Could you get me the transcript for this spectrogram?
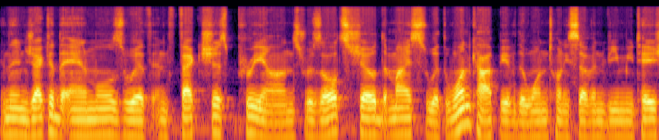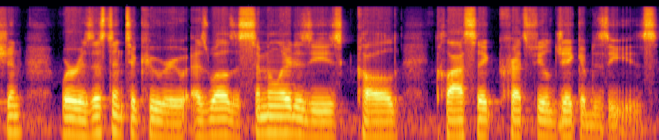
and then injected the animals with infectious prions. Results showed that mice with one copy of the 127V mutation were resistant to Kuru, as well as a similar disease called classic Creutzfeldt Jakob disease.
